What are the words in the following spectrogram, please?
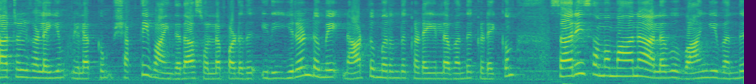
ஆற்றல்களையும் விளக்கும் சக்தி வாய்ந்ததாக சொல்லப்படுது. இது இரண்டுமே நாட்டு மருந்து கடையில் வந்து கிடைக்கும். சரிசமமான அளவு வாங்கி வந்து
